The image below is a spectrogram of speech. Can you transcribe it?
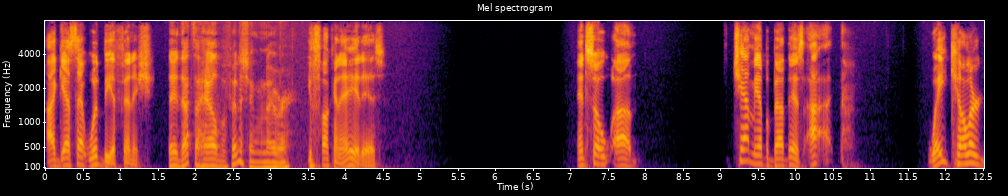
I guess that would be a finish. Dude, that's a hell of a finishing maneuver. You fucking A, it is. And so, uh, chat me up about this. I, Wade Keller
